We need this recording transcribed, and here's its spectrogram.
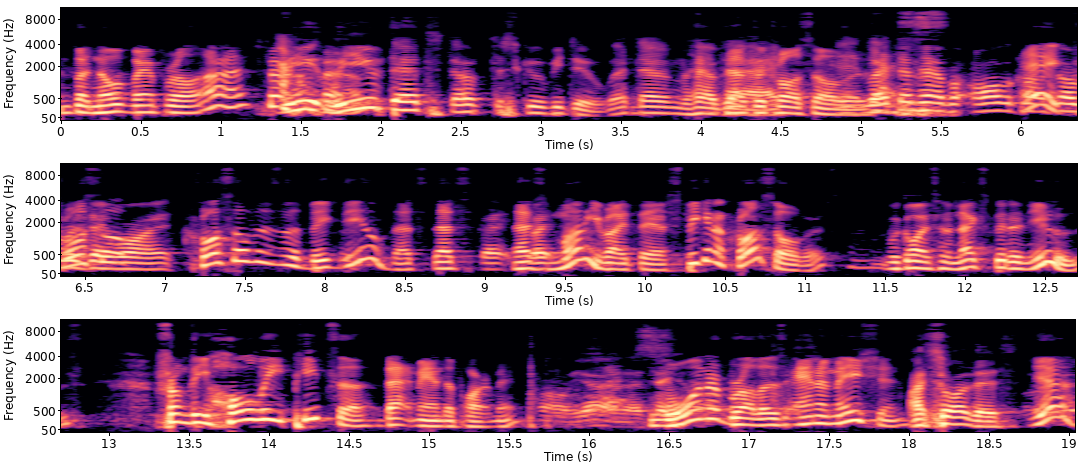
But no Vampirella. All right. Fair Leave, enough, leave that stuff to Scooby Doo. Let them have Have the that. crossovers. Let them have all the enough. Hey, crossovers they want. crossovers is a big deal. That's that's But- that's but- money right there. Speaking of crossovers, we're going to the next bit of news from the Holy Pizza Batman department. Oh yeah. Warner Brothers Animation, I saw this. yeah,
